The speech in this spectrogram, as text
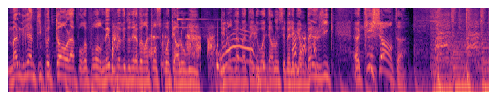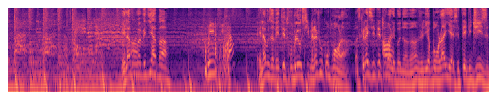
Malgré un petit peu de temps là pour répondre, mais vous m'avez donné la bonne réponse. Waterloo, oui. Du nom de la bataille de Waterloo, c'est bel et bien en Belgique. Euh, qui chante? Et là, vous m'avez dit ah bah. Oui, c'est ça. Et là, vous avez été troublé aussi. Mais là, je vous comprends, là. Parce que là, ils étaient trois, Ouais. les bonhommes. Hein. Je veux dire, bon, là, c'était Bee Gees.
